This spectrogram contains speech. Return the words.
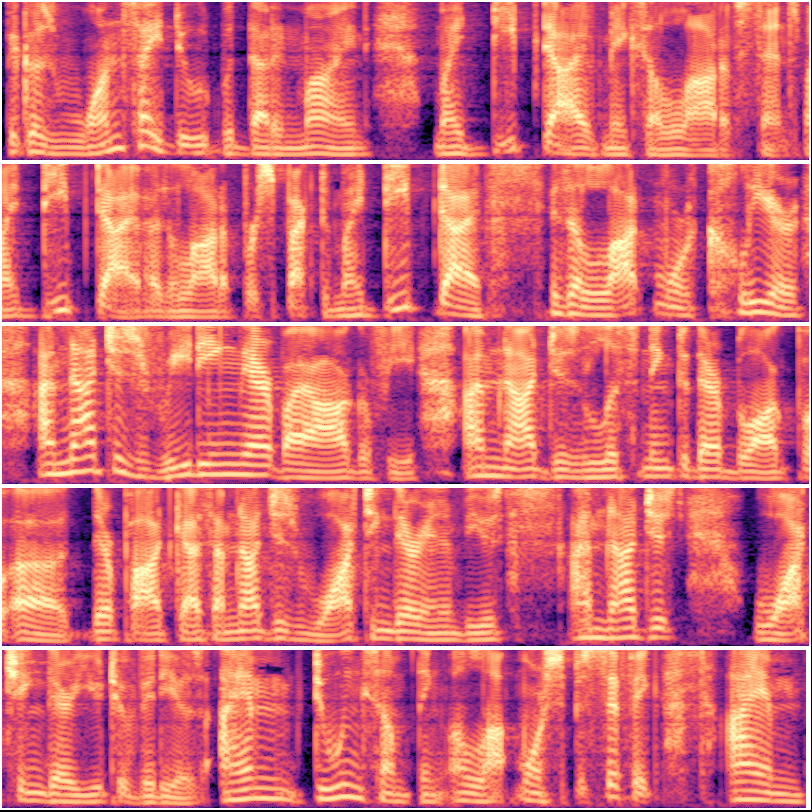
Because once I do it with that in mind, my deep dive makes a lot of sense. My deep dive has a lot of perspective. My deep dive is a lot more clear. I'm not just reading their biography. I'm not just listening to their blog, uh, their podcast. I'm not just watching their interviews. I'm not just watching their YouTube videos. I am doing something a lot more specific. I am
